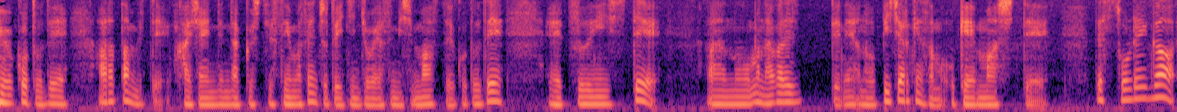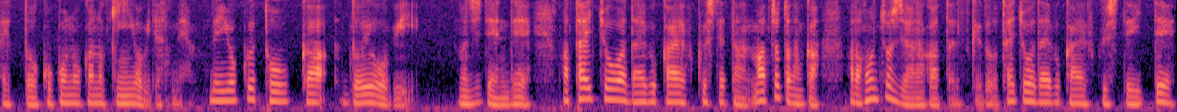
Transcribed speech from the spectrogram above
いうことで改めて会社に連絡してすいませんちょっと一日お休みしますということで、えー、通院してあの、まあ、流れでねあの PCR 検査も受けましてでそれが、えっと、9日の金曜日ですね。で翌10日土曜日の時点で、まあ、体調はだいぶ回復してたまあちょっとなんかまだ本調子ではなかったですけど体調はだいぶ回復していて、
